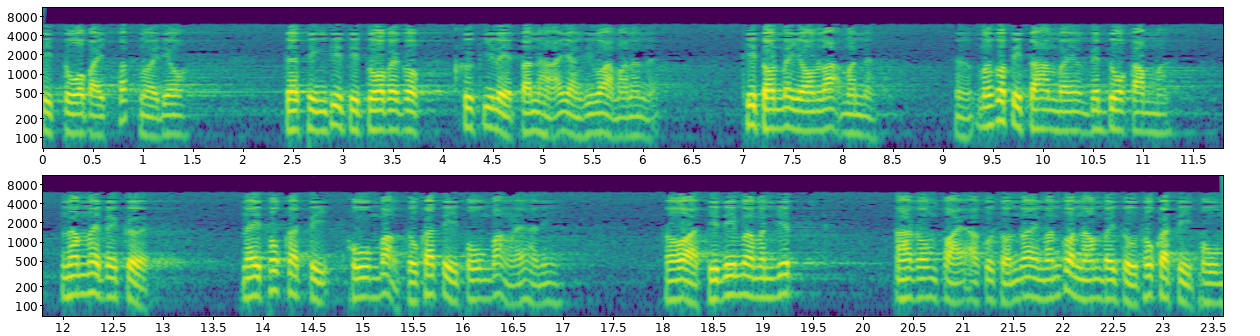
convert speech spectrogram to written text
ติดตัวไปสักหน่อยเดียว แต่สิ่งที่ติดตัวไปก็คือกิเลสตัณหาอย่างที่ว่ามานั่นแหละที่ตนไม่ยอมละมันนะมันก็ติดตามไปเป็นตัวกรรมมานำให้ไปเกิด ในทุกขติภูมิบ้างสุขติภูมิบ้างแล้วนี่เพราะว่าจิตนี้เมื่อมันยึด อารมณ์ฝ่ายอากุศลไว้ มันก็นำไปสู่ทุกขติภูมิ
